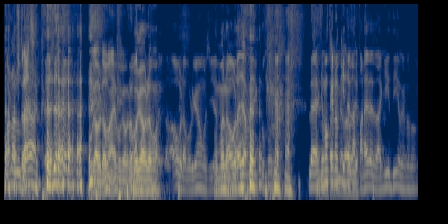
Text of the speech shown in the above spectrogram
Van a. Poca broma, ¿eh? Poca broma. Poca broma. Hasta la hora, porque vamos, si ya Un con la menos hora mal. ya me. Le decimos que nos quiten las paredes de aquí, tío, que no...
